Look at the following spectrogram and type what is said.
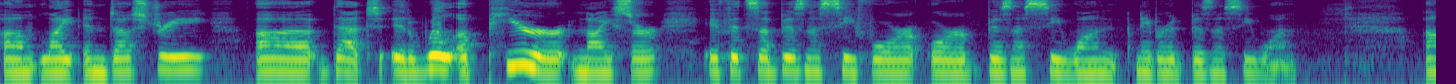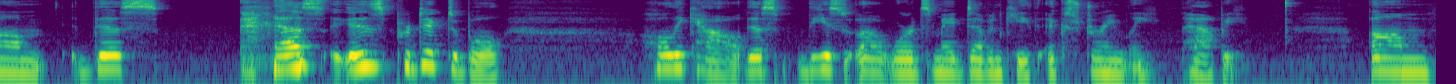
um, light industry, uh, that it will appear nicer if it's a business C4 or business C1, neighborhood business C1. Um, this has is predictable. Holy cow! This these uh, words made Devyn Keith extremely happy. Um,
